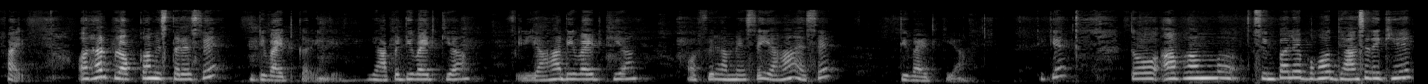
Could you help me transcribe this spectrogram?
फाइव और हर ब्लॉक को हम इस तरह से डिवाइड करेंगे। यहाँ पे डिवाइड किया, फिर यहाँ डिवाइड किया, और फिर हमने इसे यहाँ ऐसे डिवाइड किया। ठीक है? तो अब हम सिंपल है, बहुत ध्यान से देखिए।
